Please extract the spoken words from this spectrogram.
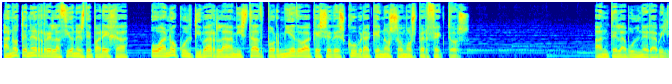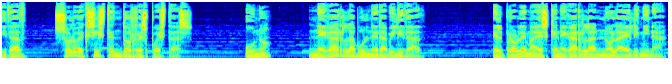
a no tener relaciones de pareja o a no cultivar la amistad por miedo a que se descubra que no somos perfectos. Ante la vulnerabilidad, solo existen dos respuestas. Uno, negar la vulnerabilidad. El problema es que negarla no la elimina.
